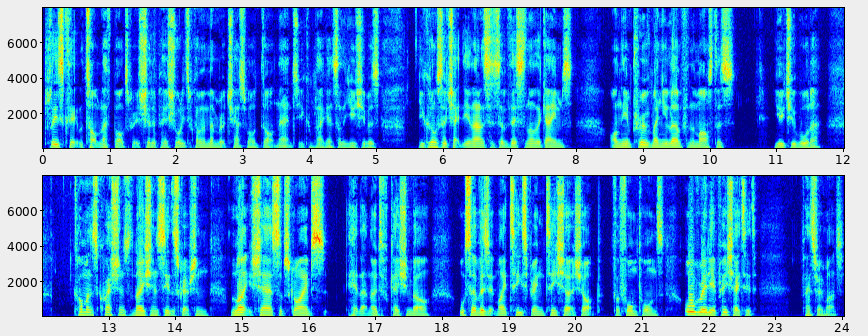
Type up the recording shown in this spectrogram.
Please click the top left box it should appear shortly to become a member at chessworld.net. You can play against other YouTubers. You can also check the analysis of this and other games on the improved menu Learn from the Masters YouTube order. Comments, questions, donations, see the description. Like, share, subscribes, hit that notification bell. Also visit my Teespring t-shirt shop for form pawns. All really appreciated. Thanks very much.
